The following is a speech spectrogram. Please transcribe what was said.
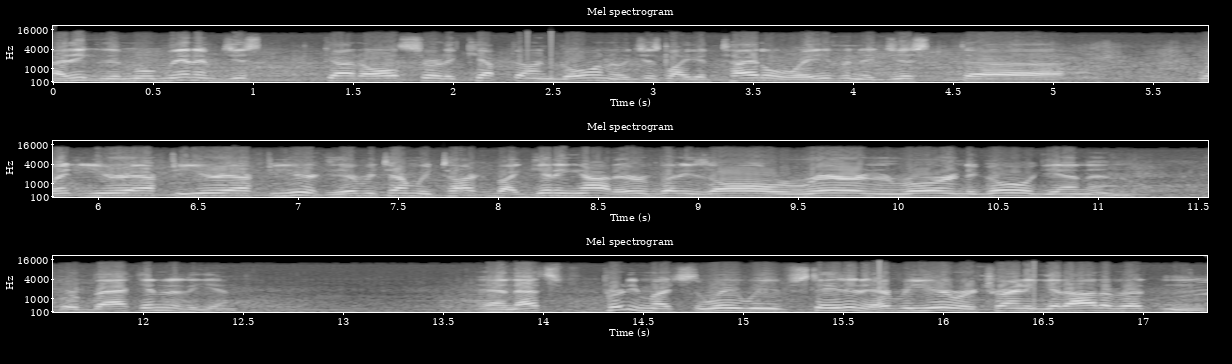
I think the momentum just got all sort of kept on going. It was just like a tidal wave, and it just uh, went year after year after year. Because every time we talk about getting out, everybody's all raring and roaring to go again, and we're back in it again. And that's pretty much the way we've stayed in it. Every year we're trying to get out of it, and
